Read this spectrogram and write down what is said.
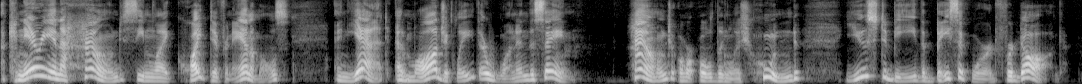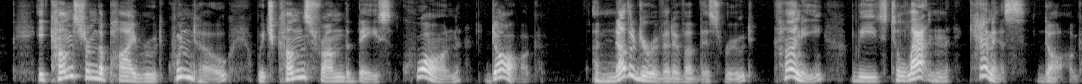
A canary and a hound seem like quite different animals, and yet etymologically they're one and the same. Hound, or Old English hund, used to be the basic word for dog. It comes from the PIE root quinto, which comes from the base quon, dog. Another derivative of this root, cani, leads to Latin canis, dog.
